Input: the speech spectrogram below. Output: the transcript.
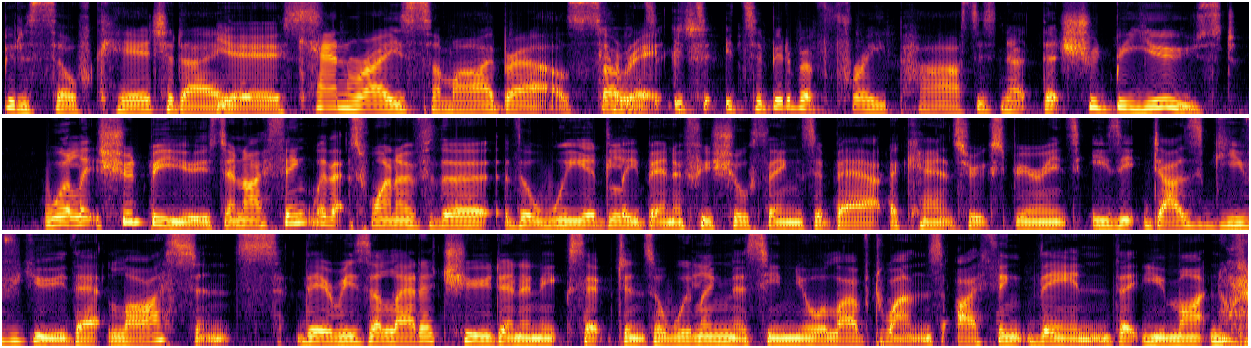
bit of self care today yes. can raise some eyebrows. So Correct. It's, it's, it's a bit of a free pass, isn't it? That should be used. Well, it should be used, and I think that's one of the the weirdly beneficial things about a cancer experience is it does give you that license. There is a latitude and an acceptance, a willingness in your loved ones. I think then that you might not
